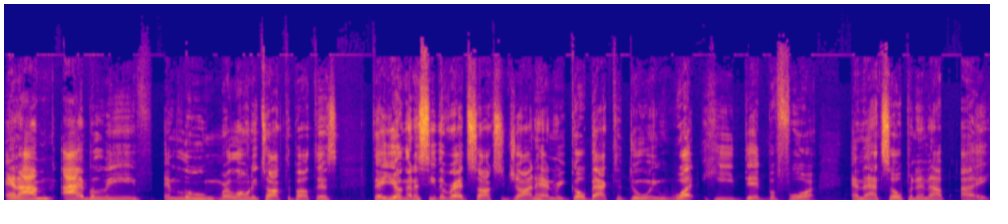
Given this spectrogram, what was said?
And I'm I believe, and Lou Merloni talked about this that you're going to see the Red Sox and John Henry go back to doing what he did before, and that's opening up a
